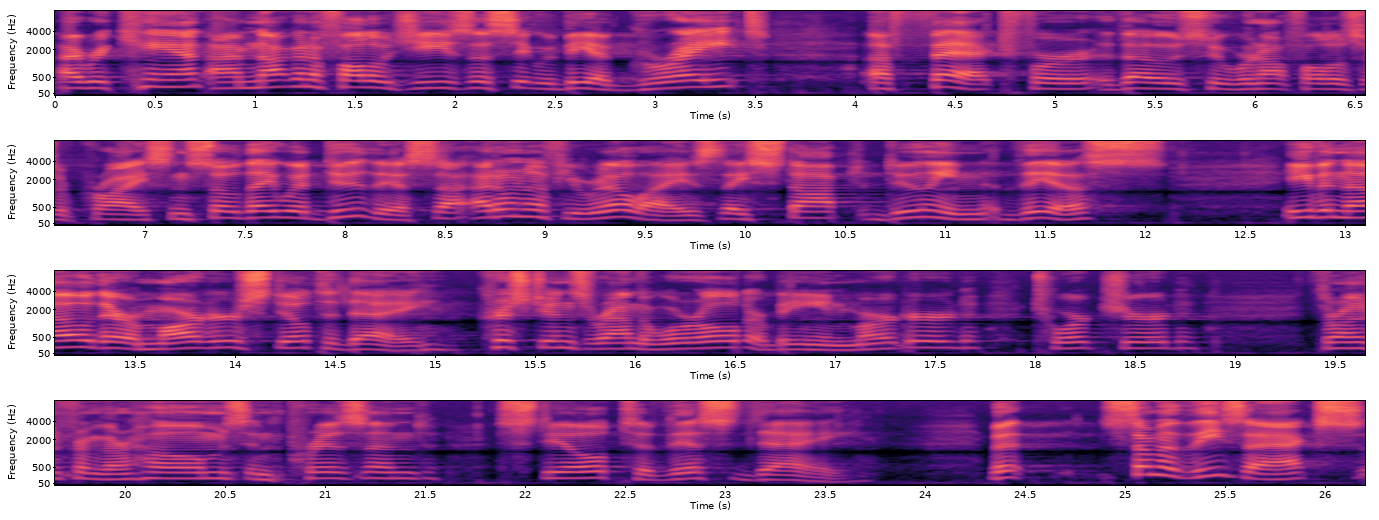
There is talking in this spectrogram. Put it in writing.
I recant, I'm not going to follow Jesus, it would be a great effect for those who were not followers of Christ. And so they would do this. I don't know if you realize they stopped doing this, even though there are martyrs still today. Christians around the world are being murdered, tortured, thrown from their homes, imprisoned, still to this day. But some of these acts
